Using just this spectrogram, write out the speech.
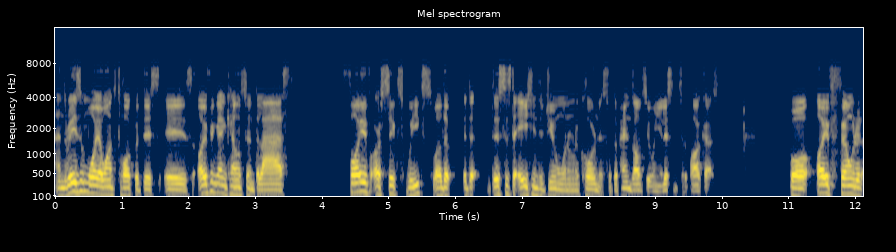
And the reason why I want to talk about this is I've been getting counseling the last five or six weeks. Well, the, the, this is the 18th of June when I'm recording this, so it depends obviously when you listen to the podcast. But I've found it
